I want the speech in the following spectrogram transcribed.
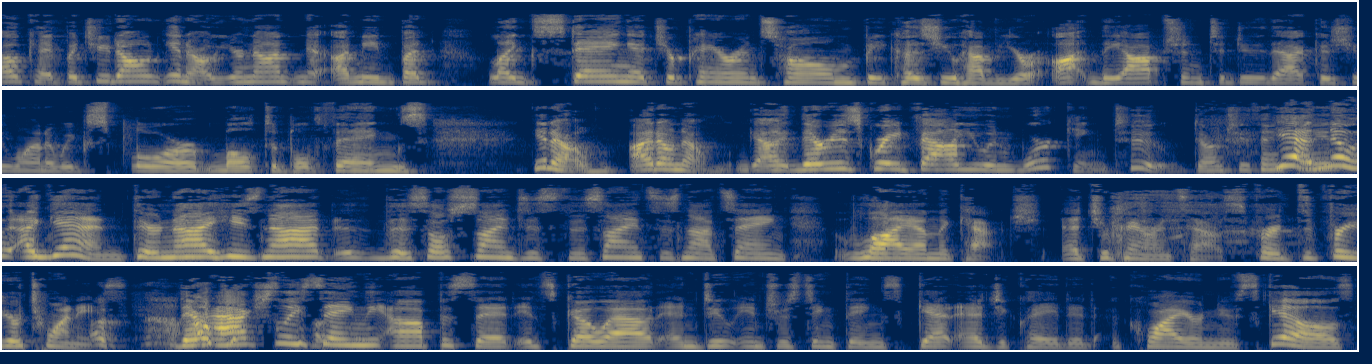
Okay but you don't you know you're not i mean but like staying at your parents home because you have your uh, the option to do that because you want to explore multiple things you know, I don't know. There is great value in working too, don't you think? Yeah, no, again, they're not, he's not, the social scientist, the science is not saying lie on the couch at your parents' house for, for your 20s. They're okay. actually saying the opposite. It's go out and do interesting things, get educated, acquire new skills,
